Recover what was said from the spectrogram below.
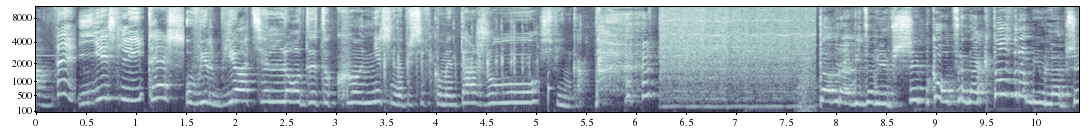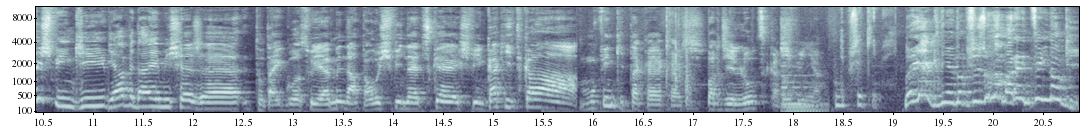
a wy Jeśli też uwielbiacie lody, to koniecznie napiszcie w komentarzu świnka. Dobra widzowie, szybko ocena, kto zrobił lepsze świnki? Ja wydaje mi się, że tutaj głosujemy na tą świneczkę, świnka kitka. Mufinki taka jakaś bardziej ludzka świnia. Nie przeginaj. No jak nie, no przecież ona ma ręce i nogi.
